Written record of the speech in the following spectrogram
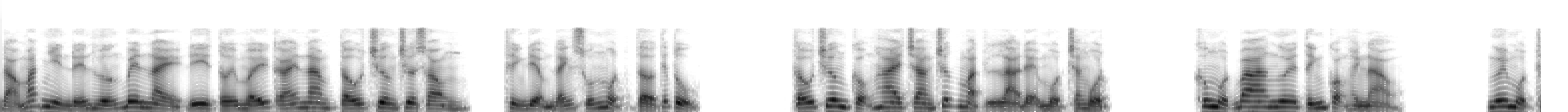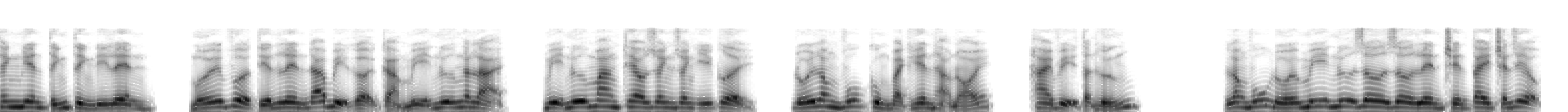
đảo mắt nhìn đến hướng bên này đi tới mấy cái nam tấu trương chưa xong, thỉnh điểm đánh xuống một tờ tiếp tục. Tấu trương cộng hai trang trước mặt là đệ một trang một. Không một ba ngươi tính cộng hành nào. Ngươi một thanh niên tính tình đi lên, mới vừa tiến lên đã bị gợi cả mỹ nữ ngăn lại, mỹ nữ mang theo doanh doanh ý cười, đối Long Vũ cùng Bạch Hiên Hạo nói, hai vị tận hứng. Long Vũ đối mỹ nữ dơ dơ lên trên tay chén rượu,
